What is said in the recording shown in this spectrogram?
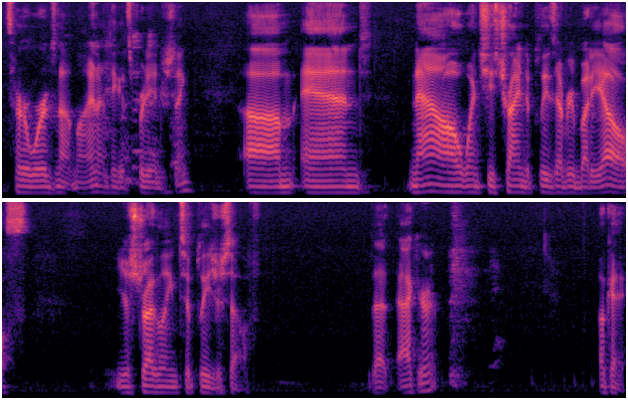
It's her words, not mine. I think it's pretty interesting. Um, and now, when she's trying to please everybody else, you're struggling to please yourself. Is that accurate? Okay,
